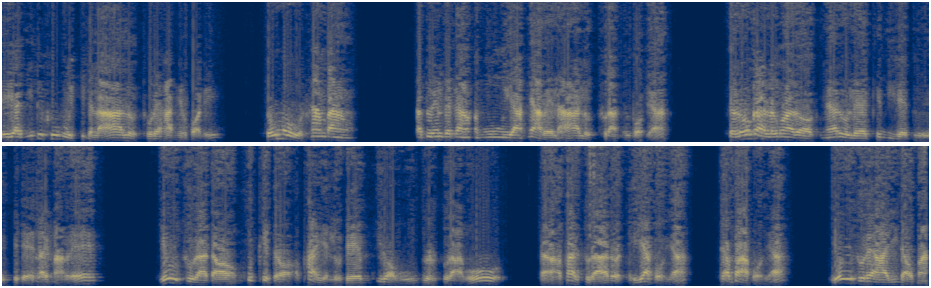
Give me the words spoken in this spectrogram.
တရားကြီးတစ်ခုကိုရှိသလားလို့ဆိုတဲ့ဟာမျိုးပေါ့လေသုံးဖို့ဟန်ပန်အတွင်တကံအမူအရာမျှပဲလားလို့ဆိုတာမျိုးပေါ့ဗျာဒီလောကလုံးကတော့ခင်ဗျားတို့လည်းဖြစ်ပြီးတဲ့သူတွေဖြစ်တဲ့အတိုင်းပါပဲရုပ်ဆိုတာတောင်ခုဖြစ်တော့အဖရလို့တည်းပြီးတော့ဘူးလို့ဆိုတာကိုဒါအဖဆိုတာကတော့တရားပေါ့ဗျာတပ္ပပေါ့ဗျာရုပ်ဆိုတဲ့အာကြီးတောင်မှ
